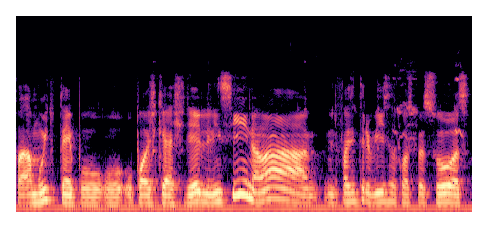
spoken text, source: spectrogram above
há muito tempo o, o, podcast dele. Ele ensina lá, ele faz entrevistas com as pessoas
